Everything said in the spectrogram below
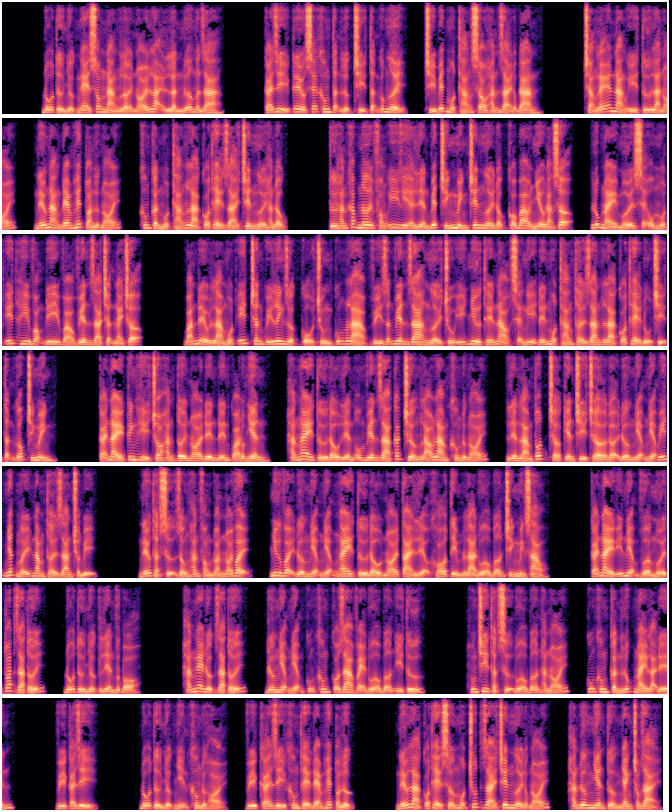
Đỗ tử nhược nghe xong nàng lời nói lại lần nữa ngẩn ra. Cái gì kêu sẽ không tận lực trị tận gốc ngươi, chỉ biết một tháng sau hắn giải độc đan. Chẳng lẽ nàng ý tứ là nói, nếu nàng đem hết toàn lực nói, không cần một tháng là có thể giải trên người hắn độc. Từ hắn khắp nơi phóng y liền biết chính mình trên người độc có bao nhiêu đáng sợ, lúc này mới sẽ ôm một ít hy vọng đi vào viên gia trận này chợ. Bán đều là một ít chân quý linh dược cổ trùng cũng là vì dẫn viên ra người chú ý như thế nào sẽ nghĩ đến một tháng thời gian là có thể đủ trị tận gốc chính mình. Cái này kinh hỉ cho hắn tới nói đến đến quá đột nhiên, hắn ngay từ đầu liền ôm viên ra các trưởng lão làm không được nói, liền làm tốt chờ kiên trì chờ đợi đường nghiệm nghiệm ít nhất mấy năm thời gian chuẩn bị. Nếu thật sự giống hắn phỏng đoán nói vậy, như vậy đường nghiệm nghiệm ngay từ đầu nói tài liệu khó tìm là đùa bỡn chính mình sao. Cái này ý niệm vừa mới toát ra tới, đỗ tử nhược liền vứt bỏ. Hắn nghe được ra tới, đường nghiệm nghiệm cũng không có ra vẻ đùa bỡn ý tứ. Hùng chi thật sự đùa bỡn hắn nói, cũng không cần lúc này lại đến. Vì cái gì? Đỗ tử nhược nhịn không được hỏi, vì cái gì không thể đem hết toàn lực. Nếu là có thể sớm một chút giải trên người độc nói, hắn đương nhiên tưởng nhanh chóng giải.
